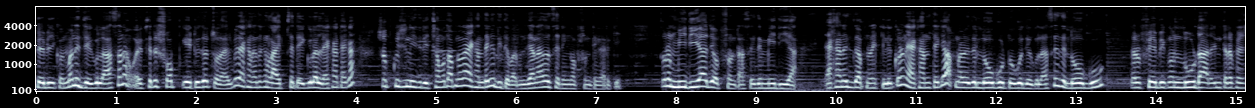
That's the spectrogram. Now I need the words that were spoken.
ফেবিকন মানে যেগুলো আছে না ওয়েবসাইটে সব এ টু চলে আসবে। এখানে দেখেন লাইভ সেট এগুলো লেখা টাকা সব কিছু নিজের ইচ্ছা মতো আপনারা এখান থেকে দিতে পারবেন। জেনারেল সেটিং অপশন থেকে আর কি। তারপর মিডিয়া যে অপশনটা আছে, এই যে মিডিয়া এখানে যদি আপনারা ক্লিক করেন, এখান থেকে আপনার ওই যে লোগো টোগো যেগুলো আছে যে লোগো তারপর ফেবিকন লুডার ইন্টারফেস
